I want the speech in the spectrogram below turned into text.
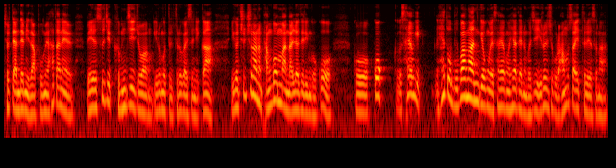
절대 안 됩니다. 보면 하단에 메일 수집 금지 조항 이런 것들 들어가 있으니까 이거 추출하는 방법만 알려드린 거고 꼭그 사용이 해도 무방한 경우에 사용을 해야 되는 거지 이런 식으로 아무 사이트에서나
